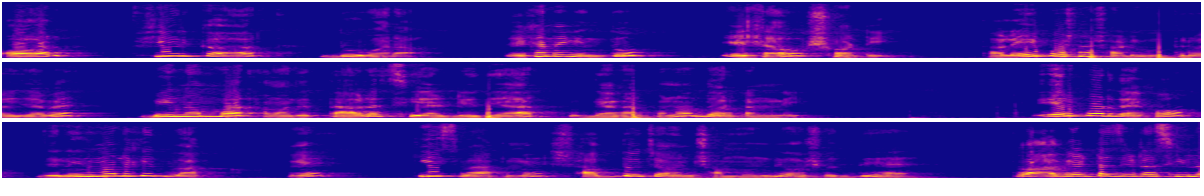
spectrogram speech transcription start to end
অর ফিরকা অর্থ দুবারা এখানে কিন্তু এটাও সঠিক। তাহলে এই প্রশ্ন সঠিক উত্তর হয়ে যাবে বি নম্বর আমাদের তাহলে সিআরডি দেওয়ার দেখার কোনো দরকার নেই। এরপর দেখো যে নিম্নলিখিত বাক্যকে কিস বাক্যে শব্দ চয়ন সম্বন্ধে অশুদ্ধি হয়। তো আগেরটা যেটা ছিল,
